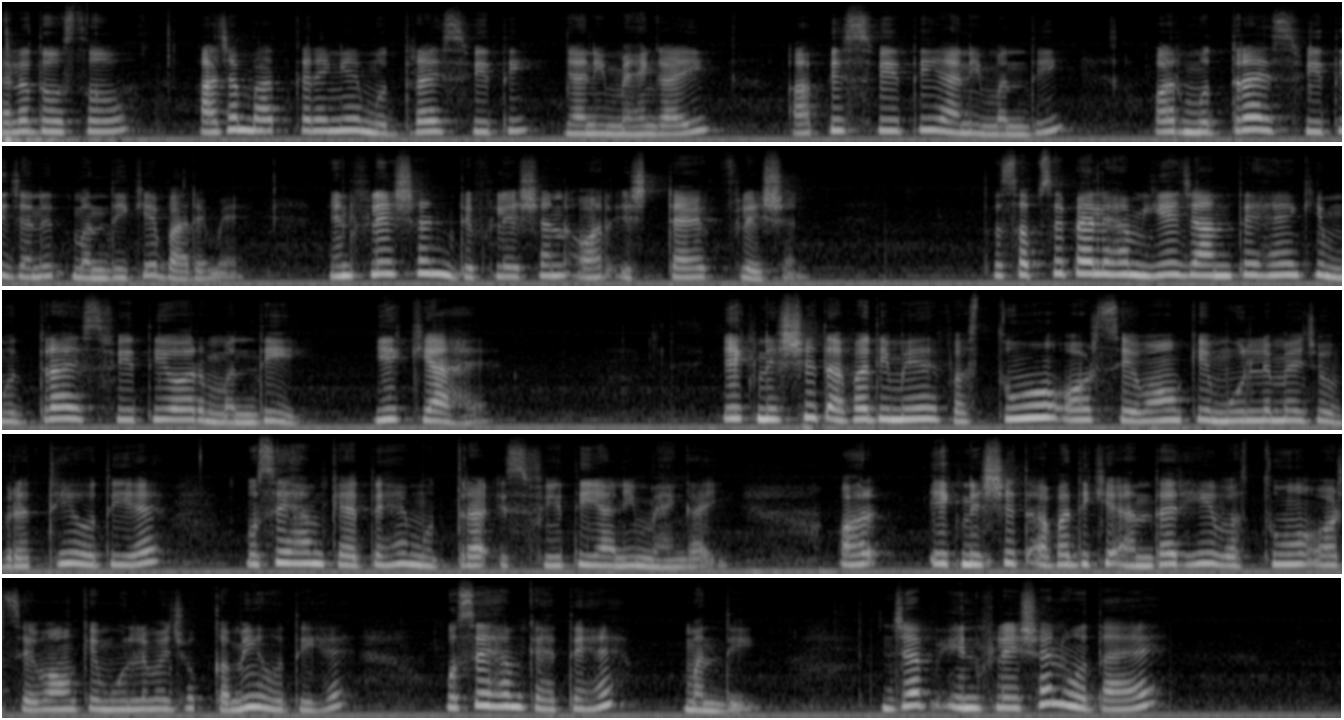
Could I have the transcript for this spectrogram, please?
Hello दोस्तों, आज हम बात करेंगे मुद्रा स्फीति, यानी महँगाई, अपस्फीति, यानी मंदी और मुद्रा स्फीति जनित मंदी के बारे में। इन्फ्लेशन, डिफ्लेशन और स्टैगफ्लेशन। तो सबसे पहले हम ये जानते हैं कि मुद्रा स्फीति और मंदी, ये क्या है। एक निश्चित अवधि में वस्तुओं और सेवाओं के मूल्य में जो वृद्धि होती है, उसे हम कहते हैं मुद्रा स्फीति, यानी महँगाई। और एक निश्चित अवधि के अंदर ही वस्तुओं और सेवाओं के मूल्य में जो कमी होती है उसे हम कहते हैं मंदी। जब इन्फ्लेशन होता है,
